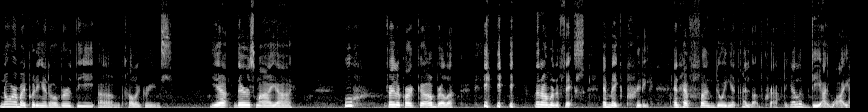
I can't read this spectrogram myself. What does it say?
nor am I putting it over the um, collard greens. Yeah, there's my uh, whew, trailer park uh, umbrella that I'm going to fix and make pretty and have fun doing it. I love crafting. I love DIY.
